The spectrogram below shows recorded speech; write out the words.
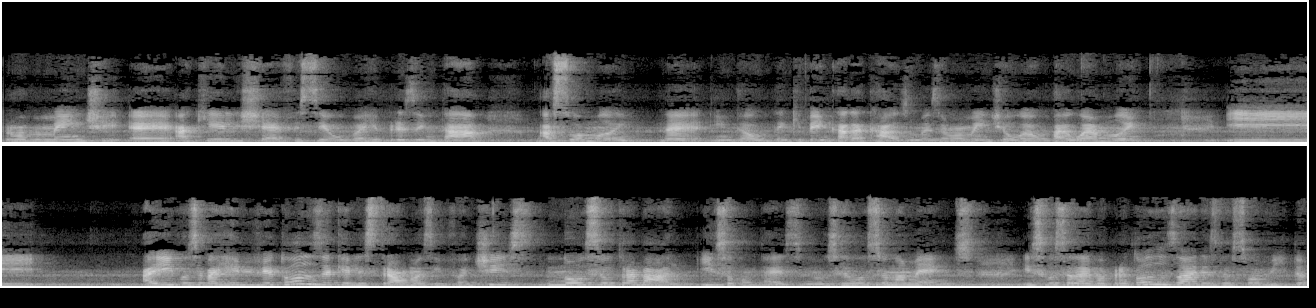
provavelmente é, aquele chefe seu vai representar a sua mãe, né? Então, tem que ver em cada caso, mas normalmente ou é o pai ou é a mãe. E Aí você vai reviver todos aqueles traumas infantis no seu trabalho. Isso acontece nos relacionamentos. Isso você leva para todas as áreas da sua vida.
